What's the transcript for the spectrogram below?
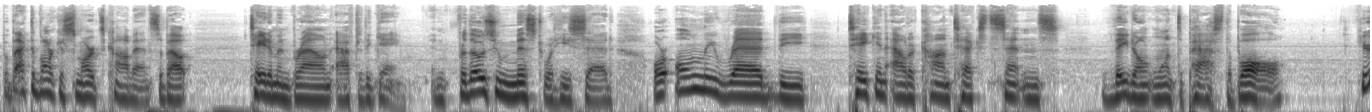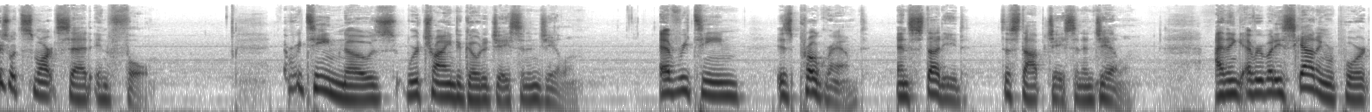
But back to Marcus Smart's comments about Tatum and Brown after the game. And for those who missed what he said or only read the taken out of context sentence, they don't want to pass the ball, here's what Smart said in full. Every team knows we're trying to go to Jayson and Jaylen. Every team is programmed and studied to stop Jayson and Jaylen. I think everybody's scouting report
